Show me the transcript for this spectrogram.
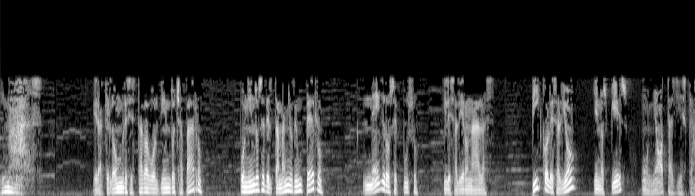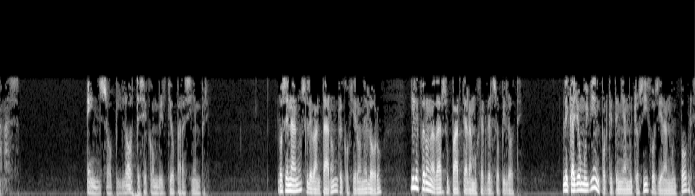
y más. Era que el hombre se estaba volviendo chaparro, poniéndose del tamaño de un perro negro se puso y le salieron alas. Pico le salió y en los pies uñotas y escamas. En sopilote se convirtió para siempre. Los enanos se levantaron, recogieron el oro y le fueron a dar su parte a la mujer del sopilote. Le cayó muy bien porque tenía muchos hijos y eran muy pobres.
